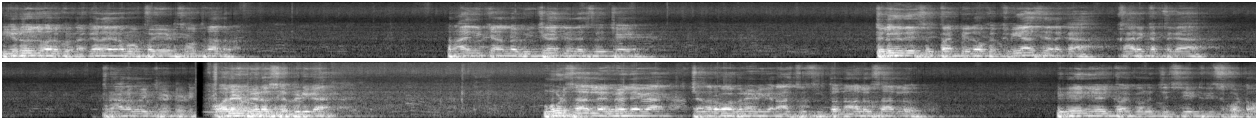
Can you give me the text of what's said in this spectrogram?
ఈరోజు వరకు దగ్గర దగ్గర ముప్పై ఏడు సంవత్సరాలు రాజకీయాల్లో విద్యార్థి దశ నుంచే తెలుగుదేశం పార్టీలో ఒక క్రియాశీలక కార్యకర్తగా ప్రారంభించినటువంటి పోలిట్ బ్యూరో సభ్యుడిగా మూడు సార్లు ఎమ్మెల్యేగా చంద్రబాబు నాయుడు గారి ఆశీస్సులతో నాలుగు సార్లు ఇదే నియోజకవర్గం నుంచి సీటు తీసుకోవటం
